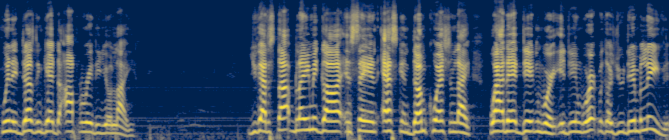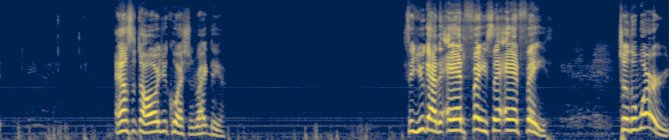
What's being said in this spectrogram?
when it doesn't get to operate in your life. You got to stop blaming God and saying, asking dumb questions like, why that didn't work. It didn't work because you didn't believe it. Answer to all your questions right there. So you got to add faith. Say, add faith to the word.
